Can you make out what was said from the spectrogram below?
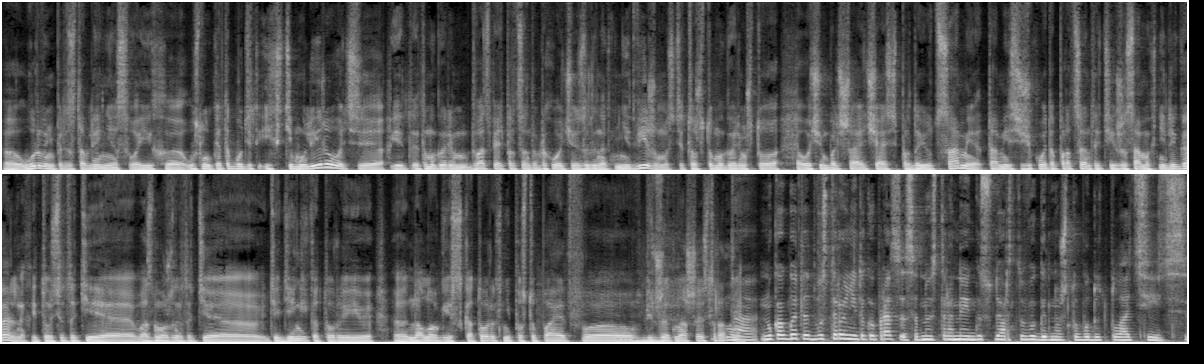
э, уровень предоставления своих услуг. Это будет их стимулировать. И это мы говорим, 25% проходит через рынок недвижимости. То, что мы говорим, что очень большая часть продают сами, там есть еще какой-то процент этих же самых нелегальных. И то есть это те, возможно, это те, те деньги, которые, налоги с которых не поступают в, в бюджет нашей страны. Да, ну как бы это двусторонний такой процесс. С одной стороны, государству выгодно, что будут платить,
